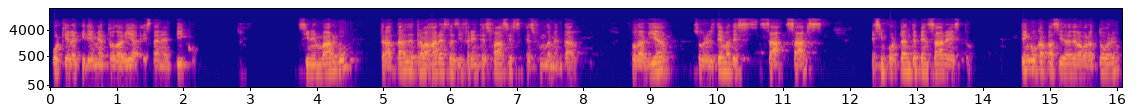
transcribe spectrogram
porque la epidemia todavía está en el pico. Sin embargo, tratar de trabajar estas diferentes fases es fundamental. Todavía, sobre el tema de SARS, es importante pensar esto. Tengo capacidad de laboratorio,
